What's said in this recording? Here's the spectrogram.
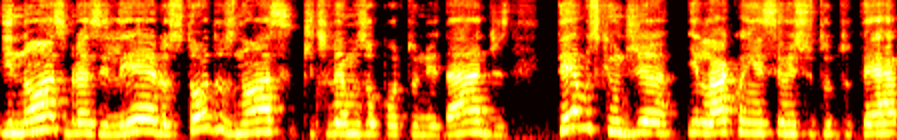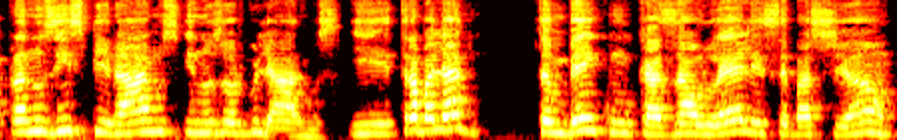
e nós brasileiros, todos nós que tivemos oportunidades, temos que um dia ir lá conhecer o Instituto Terra para nos inspirarmos e nos orgulharmos. E trabalhar também com o casal Lélia e Sebastião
